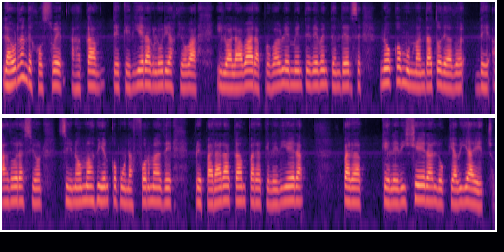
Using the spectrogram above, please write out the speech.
La orden de Josué a Acam de que diera gloria a Jehová y lo alabara probablemente debe entenderse no como un mandato de, de adoración, sino más bien como una forma de preparar a Acam para que le diera, para que le dijera lo que había hecho.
